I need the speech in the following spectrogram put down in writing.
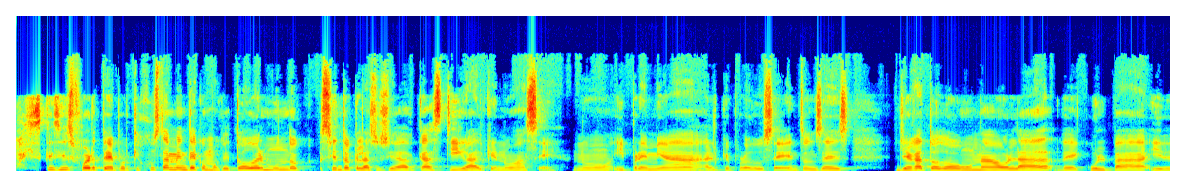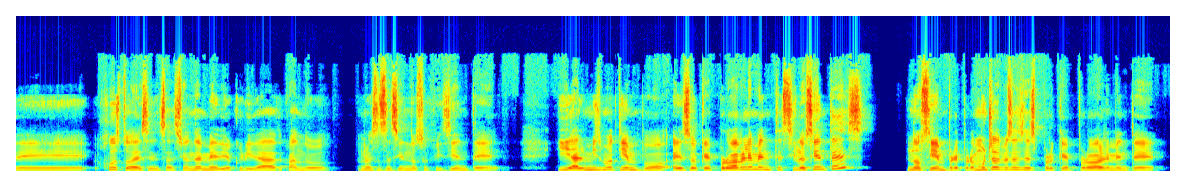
Ay, es que sí es fuerte, porque justamente como que todo el mundo, siento que la sociedad castiga al que no hace, ¿no? Y premia al que produce. Entonces llega todo una ola de culpa y de justo de sensación de mediocridad cuando no estás haciendo suficiente. Y al mismo tiempo, eso que probablemente si lo sientes, no siempre, pero muchas veces es porque probablemente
